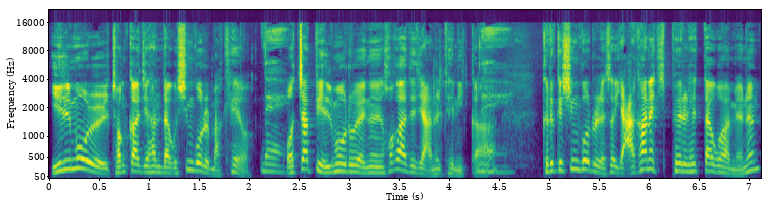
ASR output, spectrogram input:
일몰 전까지 한다고 신고를 막 해요. 네. 어차피 일몰 후에는 허가되지 않을 테니까 네. 그렇게 신고를 해서 야간에 집회를 했다고 하면은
